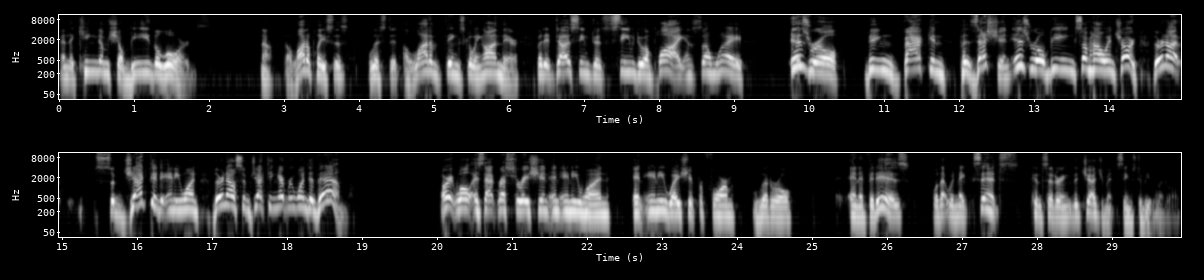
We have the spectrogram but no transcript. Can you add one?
and the kingdom shall be the Lord's. Now, a lot of places listed, a lot of things going on there, but it does seem to seem to imply in some way Israel being back in possession, Israel being somehow in charge. They're not subjected to anyone, they're now subjecting everyone to them. All right, well, is that restoration in anyone, in any way, shape, or form, literal and if it is, well, that would make sense considering the judgment seems to be literal.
